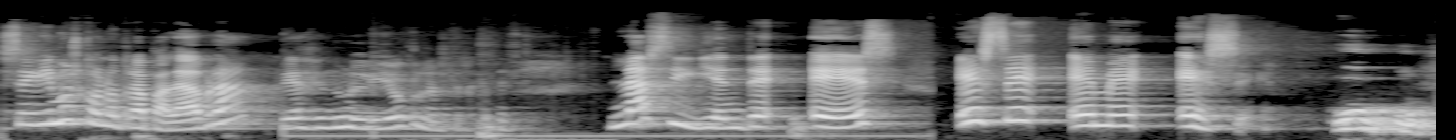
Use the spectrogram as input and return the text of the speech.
seguimos con otra palabra. Estoy haciendo un lío con las tarjetas. La siguiente es SMS. Uh, uh.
